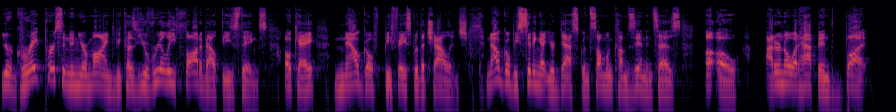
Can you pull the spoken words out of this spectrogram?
You're a great person in your mind because you've really thought about these things. Okay, now go be faced with a challenge. Now go be sitting at your desk when someone comes in and says, uh oh, I don't know what happened, but,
